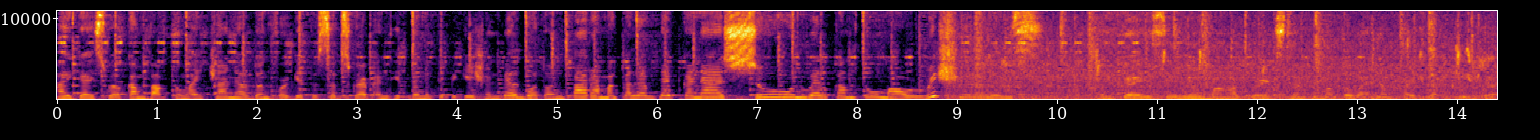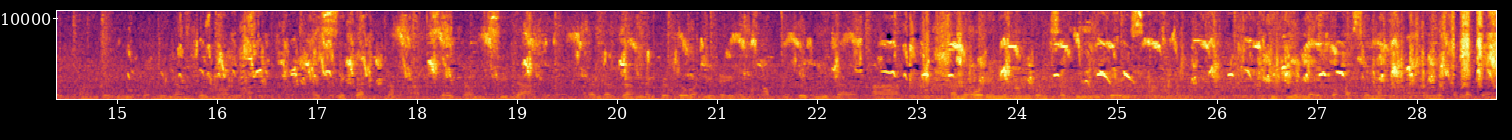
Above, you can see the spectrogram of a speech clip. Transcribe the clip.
Hi guys, welcome back to my channel. Don't forget to subscribe and hit the notification bell button para magka-love live ka na soon. Welcome to Mauritius! Hey guys, yun yung mga birds na gumagawa ng heart lock figure. Ang galing po nilang gumawa. Kasi kahit lang upside down sila, talagang nagagawa nila yung mga pugad nila. Ah, panoorin niyo hanggang sa dulo guys ang video na ito kasi makikita niyo talaga na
